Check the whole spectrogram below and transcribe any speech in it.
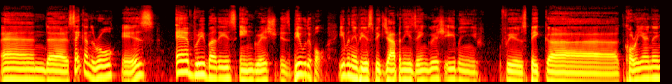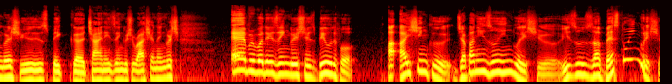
And uh, second rule is everybody's English is beautiful. Even if you speak Japanese English, even if you speak uh, Korean English, you speak uh, Chinese English, Russian English, everybody's English is beautiful. I, I think Japanese English is the best English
